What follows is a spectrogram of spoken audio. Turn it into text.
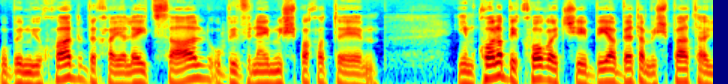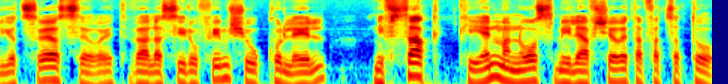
ובמיוחד בחיילי צה"ל ובבני משפחותיהם. עם כל הביקורת שהביע בית המשפט על יוצרי הסרט ועל הסילופים שהוא כולל, נפסק כי אין מנוס מלאפשר את הפצתו,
